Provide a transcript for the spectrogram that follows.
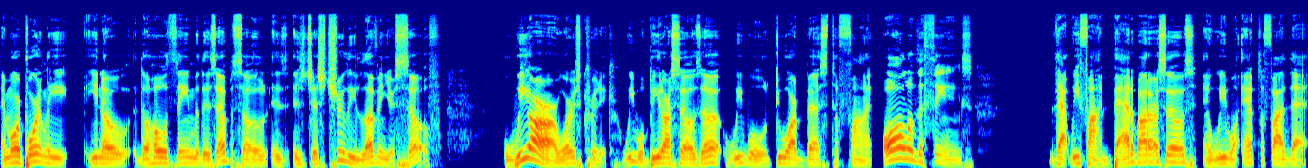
And more importantly, you know, the whole theme of this episode is is just truly loving yourself. We are our worst critic. We will beat ourselves up. We will do our best to find all of the things that we find bad about ourselves and we will amplify that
